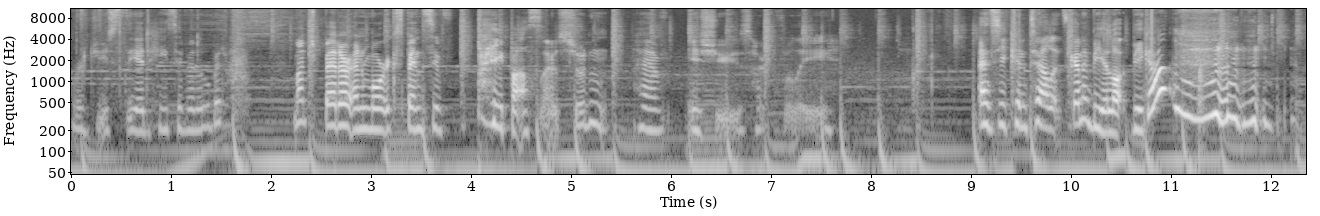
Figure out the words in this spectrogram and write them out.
reduce the adhesive a little bit. Much better and more expensive paper, so it shouldn't have issues, hopefully. As you can tell, it's going to be a lot bigger.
